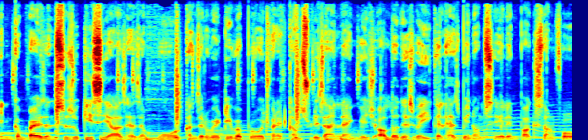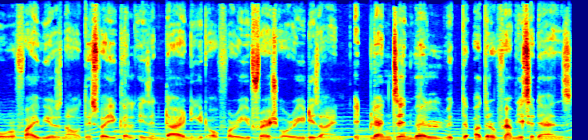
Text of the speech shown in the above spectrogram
In comparison, Suzuki Ciaz has a more conservative approach when it comes to design language. Although this vehicle has been on sale in Pakistan for over 5 years now, this vehicle is in dire need of a refresh or redesign. It blends in well with the other family sedans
